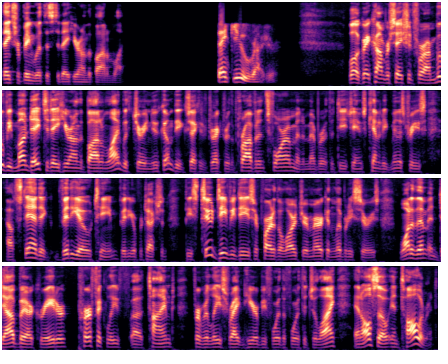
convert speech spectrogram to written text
Thanks for being with us today here on The Bottom Line. Thank you, Roger. Well, a great conversation for our Movie Monday today here on the bottom line with Jerry Newcombe, the executive director of the Providence Forum and a member of the D. James Kennedy Ministries outstanding video team, video production. These two DVDs are part of the larger American Liberty series. One of them endowed by our creator, perfectly uh, timed for release right here before the 4th of July, and also Intolerant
